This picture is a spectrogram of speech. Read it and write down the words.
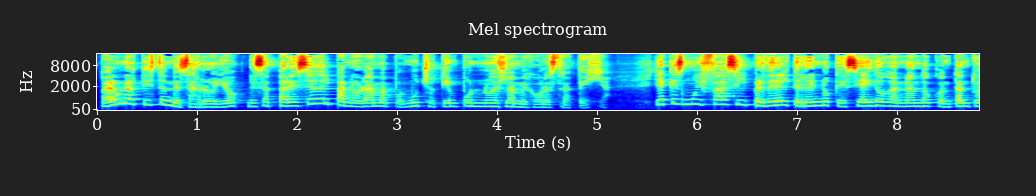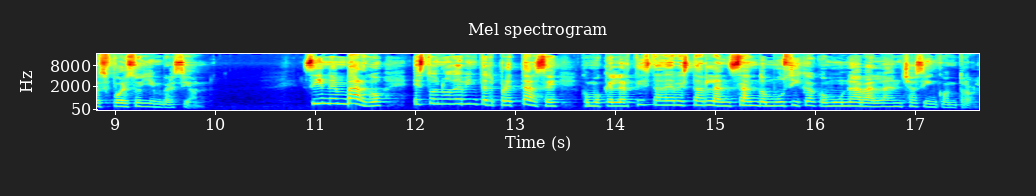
Para un artista en desarrollo, desaparecer del panorama por mucho tiempo no es la mejor estrategia ya que es muy fácil perder el terreno que se ha ido ganando con tanto esfuerzo y inversión. Sin embargo, esto no debe interpretarse como que el artista debe estar lanzando música como una avalancha sin control.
